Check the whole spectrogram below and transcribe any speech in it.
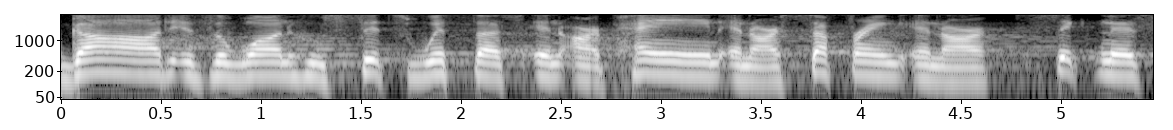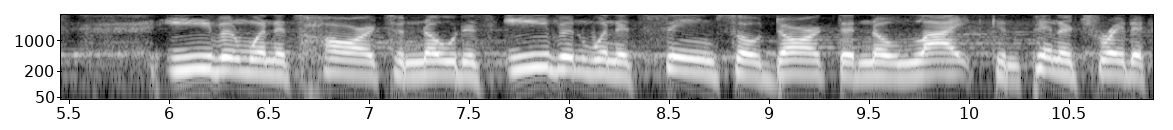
God is the one who sits with us in our pain, in our suffering, in our sickness, even when it's hard to notice, even when it seems so dark that no light can penetrate it,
